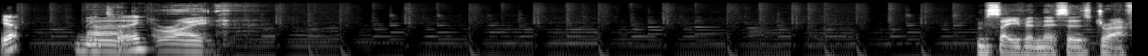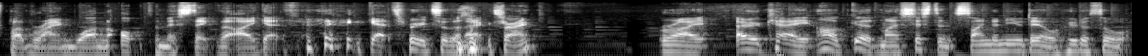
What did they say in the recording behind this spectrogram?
Yep, me uh, too. Right. I'm saving this as draft club round one, optimistic that I get get through to the next round. Right, okay. Oh, good. My assistant signed a new deal. Who'd have thought?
